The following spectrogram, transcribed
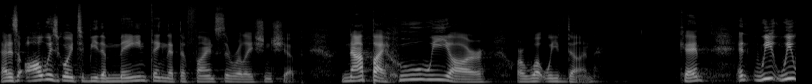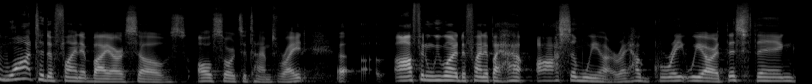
That is always going to be the main thing that defines the relationship, not by who we are or what we've done. Okay? And we, we want to define it by ourselves all sorts of times, right? Uh, often we want to define it by how awesome we are, right? How great we are at this thing,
